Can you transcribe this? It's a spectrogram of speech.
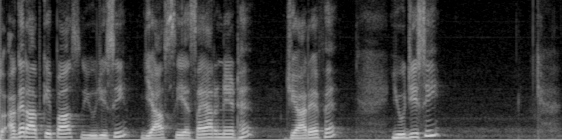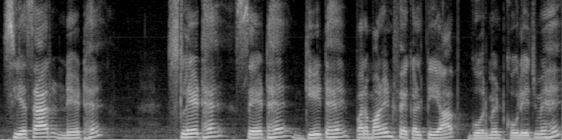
तो अगर आपके पास यूजीसी या सी नेट है जे है UGC C S R NET है स्लेट है सेट है गेट है परमानेंट फैकल्टी आप गवर्नमेंट कॉलेज में है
